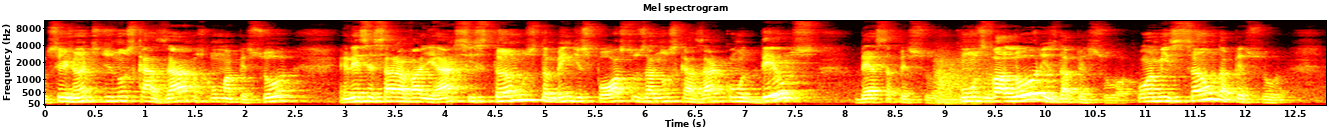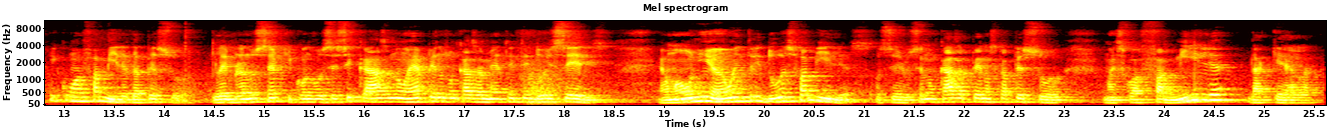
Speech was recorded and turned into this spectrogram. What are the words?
Ou seja, antes de nos casarmos com uma pessoa, é necessário avaliar se estamos também dispostos a nos casar com o Deus dessa pessoa, com os valores da pessoa, com a missão da pessoa. E com a família da pessoa. Lembrando sempre que quando você se casa, não é apenas um casamento entre dois seres, é uma união entre duas famílias. Ou seja, você não casa apenas com a pessoa, mas com a família daquela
